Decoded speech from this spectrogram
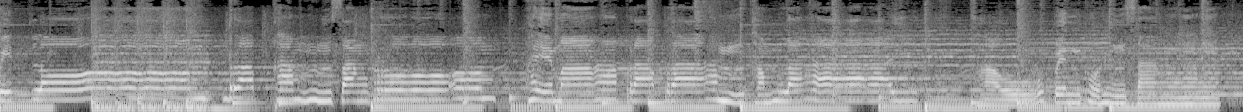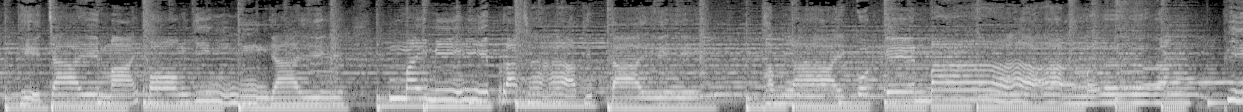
ปิดล้อม รับคำสั่งพร้อม ให้มาปราบปรามทำลายเขาเป็นคนสั่ง ที่ใจหมายปองยิ่งใหญ่ ไม่มีประชาธิปไตยทำลายกฎเกณฑ์บ้านเมือง พี่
